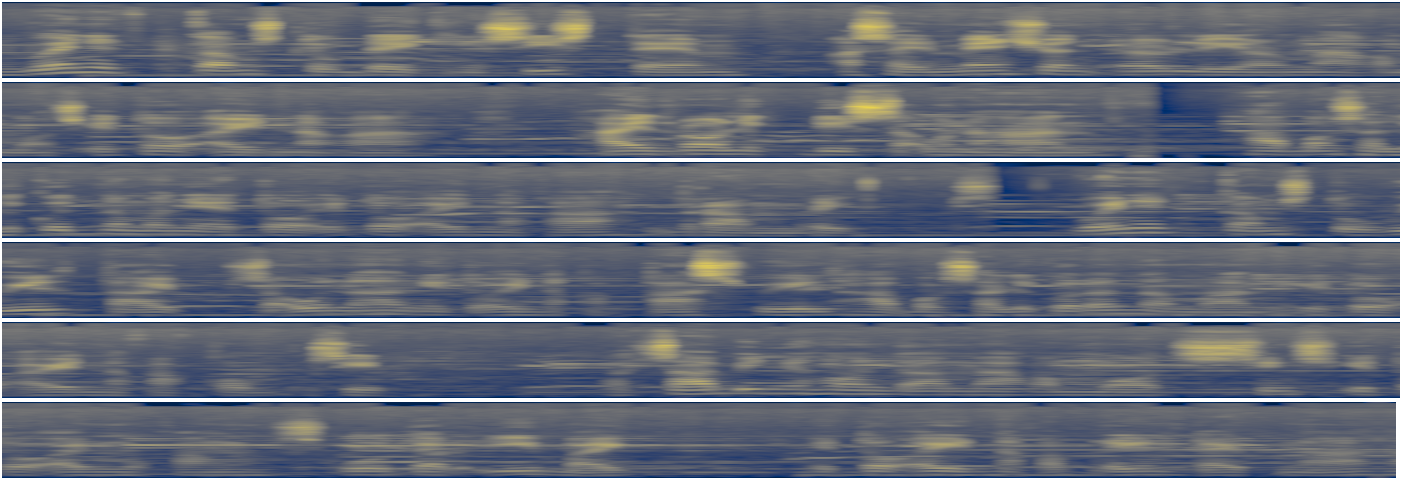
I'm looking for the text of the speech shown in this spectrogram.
And when it comes to braking system, as I mentioned earlier mga kamots, ito ay naka-hydraulic disc sa unahan, habang sa likod naman nito ito ay naka-drum brake. When it comes to wheel type, sa unahan ito ay naka-cast wheel, habang sa likuran naman ito ay naka-composite. At sabi ni Honda mga kamots, since ito ay mukhang scooter e-bike, ito ay naka-frame type na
